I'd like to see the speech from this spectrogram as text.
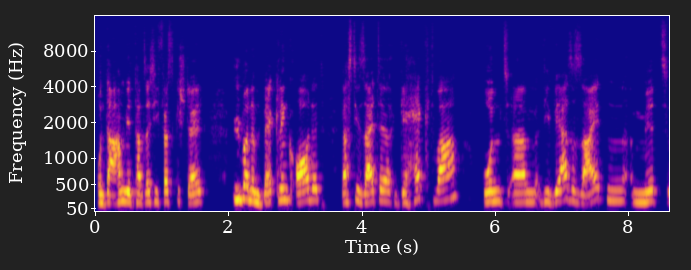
Und da haben wir tatsächlich festgestellt, über einen Backlink-Audit, dass die Seite gehackt war und ähm, diverse Seiten mit äh,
